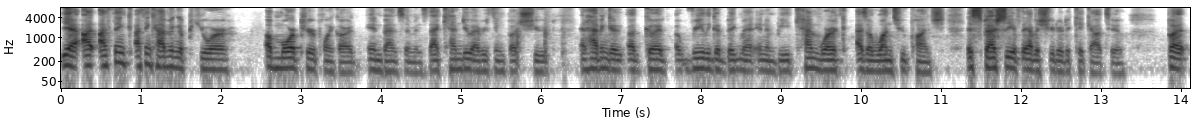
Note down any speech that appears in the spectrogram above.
yeah, I, I think I think having a pure a more pure point guard in Ben Simmons that can do everything but shoot, and having a, a good, a really good big man in Embiid can work as a one-two punch, especially if they have a shooter to kick out to. But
